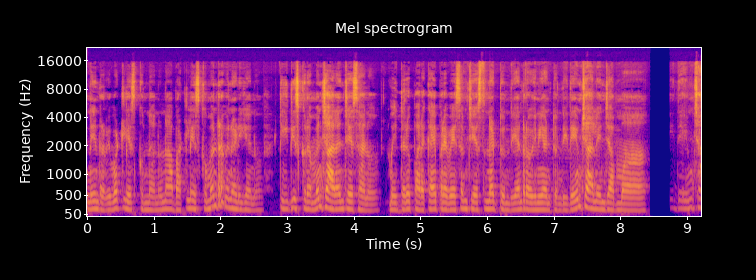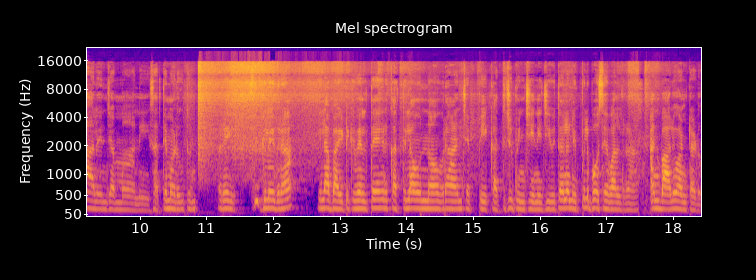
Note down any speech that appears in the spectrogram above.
నేను రవి బట్టలు వేసుకున్నాను నా బట్టలు వేసుకోమని రవిని అడిగాను. టీ తీసుకురమ్మని ఛాలెంజ్ చేశాను. మీ ఇద్దరు పరకాయ ప్రవేశం చేస్తున్నట్టుంది అని రోహిణి అంటుంది. ఇదేం ఛాలెంజ్ అమ్మా? ఇదేం ఛాలెంజ్ అమ్మా? అని సత్యం అడుగుతుంది రే సిగ్గులేదురా. ఇలా బయటికి వెళ్తే కత్తిలా ఉన్నావురా అని చెప్పి కత్తి చూపించి నీ జీవితంలో నిప్పులు పోసేవాళ్ళరా అని బాలు అంటాడు.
